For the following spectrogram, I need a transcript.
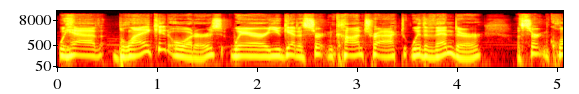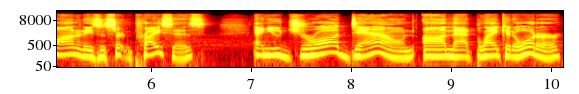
We have blanket orders where you get a certain contract with a vendor of certain quantities and certain prices, and you draw down on that blanket order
